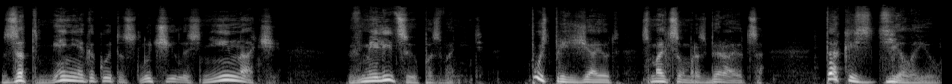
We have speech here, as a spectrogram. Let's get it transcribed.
Затмение какое-то случилось, не иначе. В милицию позвонить. Пусть приезжают, с мальцом разбираются. Так и сделаю.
